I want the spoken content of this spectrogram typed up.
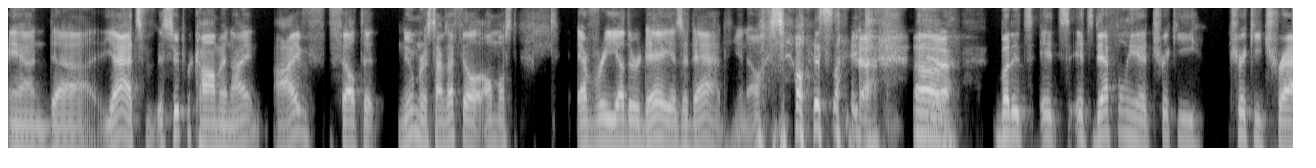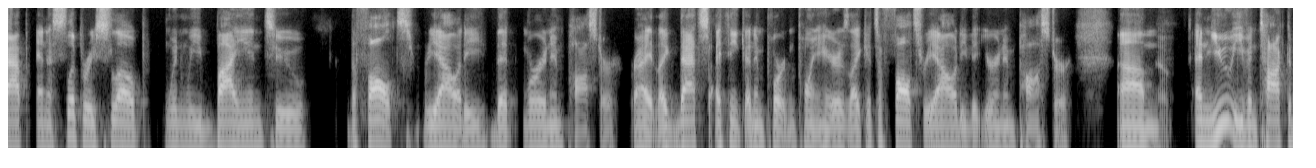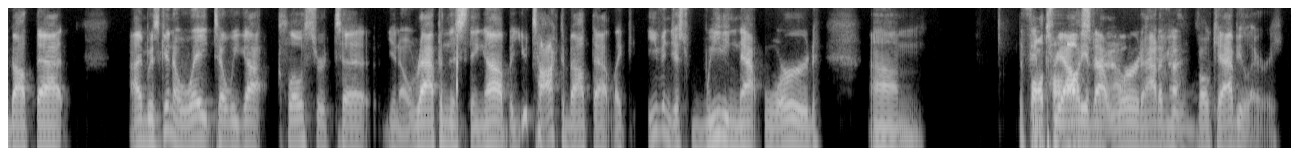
And uh, yeah, it's, it's super common. I I've felt it numerous times. I feel almost every other day as a dad, you know. So it's like Yeah. um, Yeah. but it's it's it's definitely a tricky tricky trap and a slippery slope when we buy into the false reality that we're an imposter right like that's i think an important point here is like it's a false reality that you're an imposter um and you even talked about that I was gonna wait till we got closer to you know wrapping this thing up, but you talked about that, like even just weeding that word, um, the false reality of that out. word out of yeah. your vocabulary.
